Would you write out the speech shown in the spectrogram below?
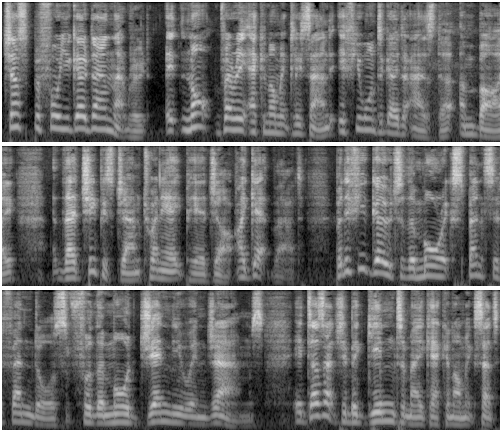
just before you go down that route, it's not very economically sound if you want to go to Asda and buy their cheapest jam 28p a jar. I get that. But if you go to the more expensive vendors for the more genuine jams, it does actually begin to make economic sense.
